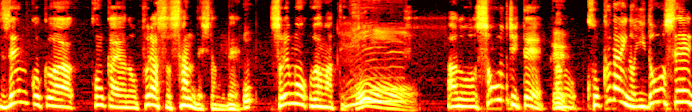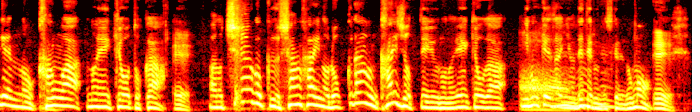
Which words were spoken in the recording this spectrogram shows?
全国は今回あの、プラス3でしたので、お。それも上回っていえる。あの、総じて、ええ。あの、国内の移動制限の緩和の影響とか、え。あの、中国、上海のロックダウン解除っていうのの影響が、日本経済には出てるんですけれどもえ、え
